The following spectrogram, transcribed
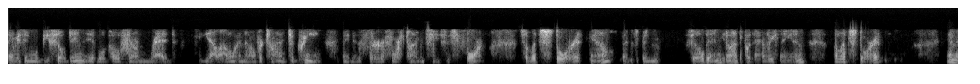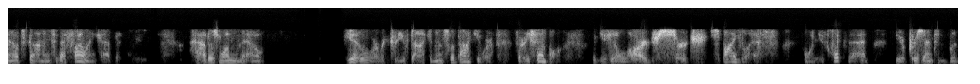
everything will be filled in, it will go from red to yellow and then over time to green, maybe the third or fourth time it sees this form. So let's store it you now that it's been filled in. You don't have to put everything in, but let's store it. And now it's gone into that filing cabinet. How does one now view or retrieve documents with DocuWare? Very simple. We give you a large search spyglass. When you click that, you're presented with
